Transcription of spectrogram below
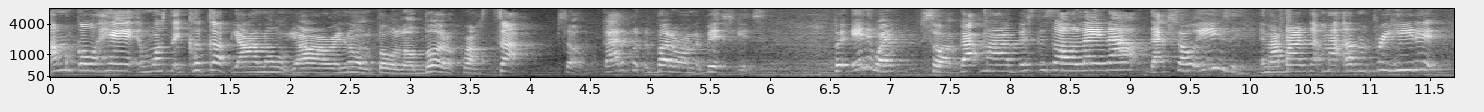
i'm gonna go ahead and once they cook up y'all know y'all already know i'm throw a little butter across the top. So gotta put the butter on the biscuits. But anyway so I've got my biscuits all laid out. That's so easy. And i've already got my oven preheated.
